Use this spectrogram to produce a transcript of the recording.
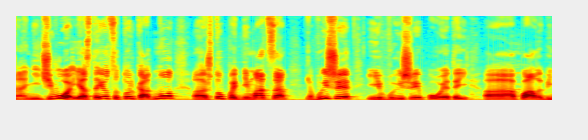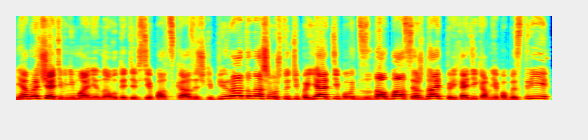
ничего. И остается только одно, а, что подниматься выше и выше по этой а, палубе. Не обращайте внимания на вот эти все подсказочки пирата нашего, что типа я типа задолбался ждать, приходи ко мне побыстрее,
